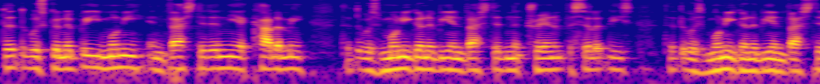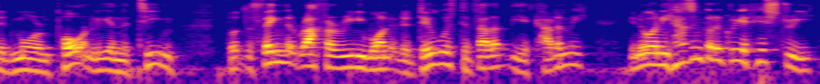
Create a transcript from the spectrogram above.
that there was going to be money invested in the academy, that there was money going to be invested in the training facilities, that there was money going to be invested, more importantly, in the team. But the thing that Rafa really wanted to do was develop the academy, you know, and he hasn't got a great history,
